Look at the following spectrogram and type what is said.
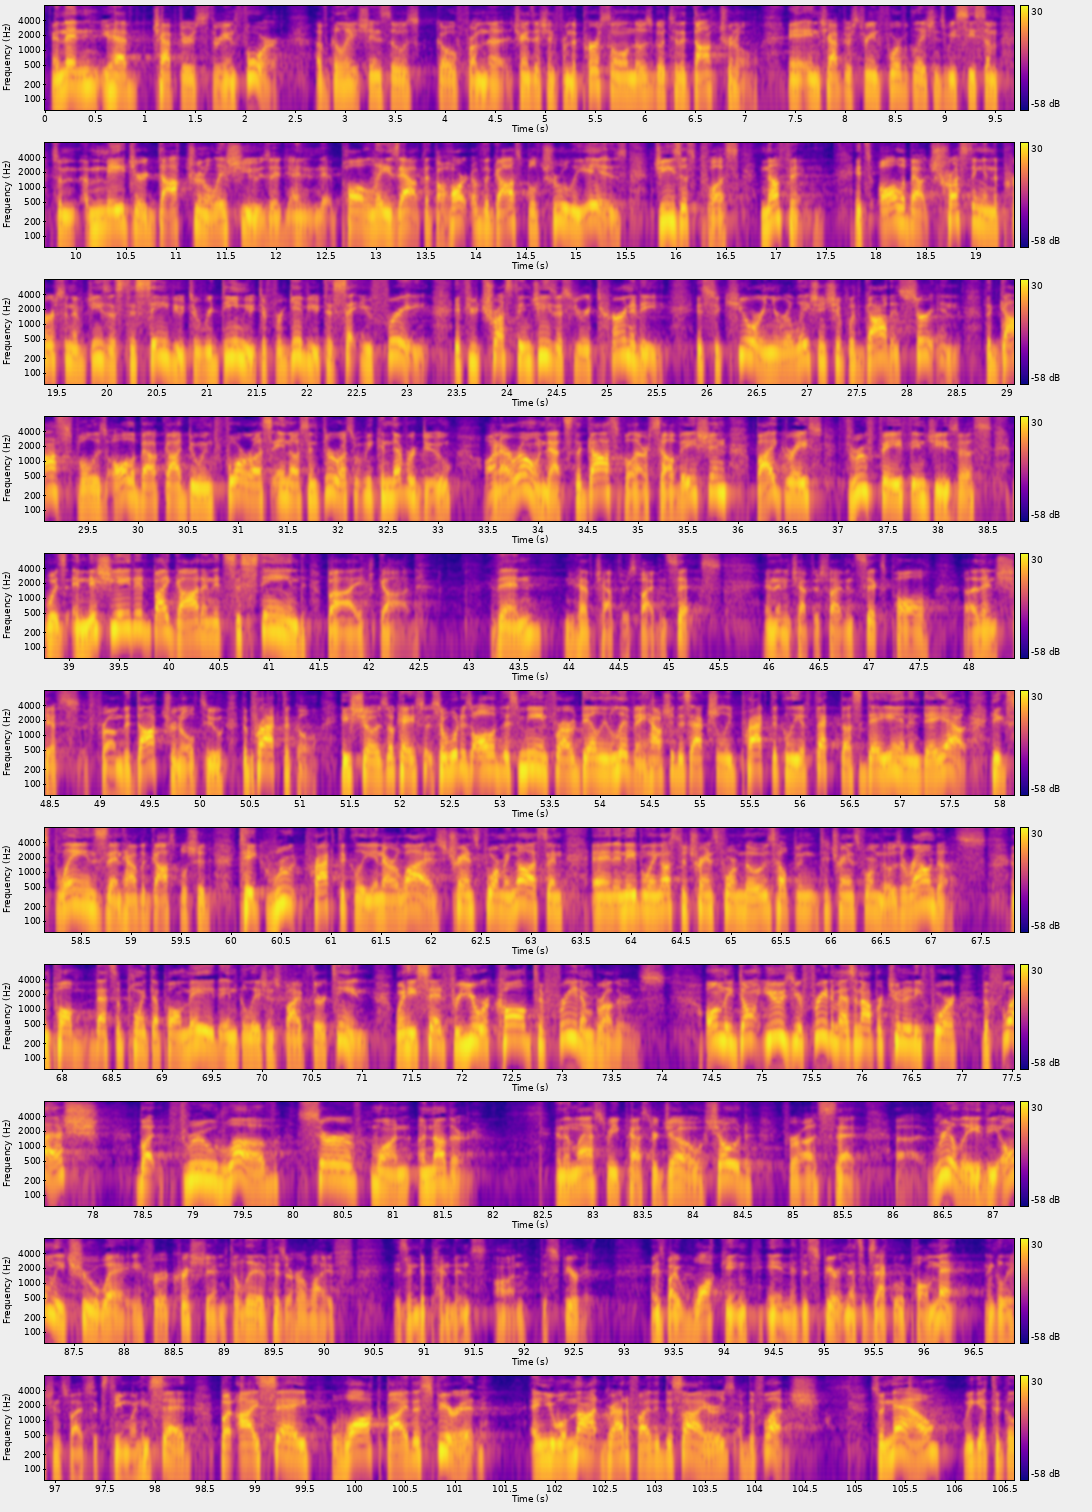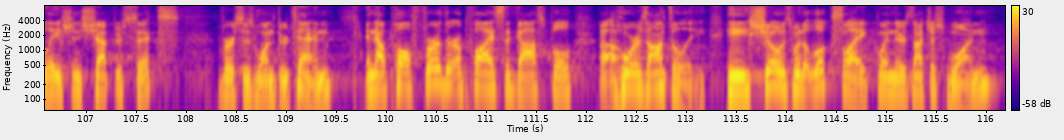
And then you have chapters three and four of Galatians. Those go from the transition from the personal and those go to the doctrinal. In, in, chapters three and four of Galatians, we see some, some major doctrinal issues. And Paul lays out that the heart of the gospel truly is Jesus plus nothing. It's all about trusting in the person of Jesus to save you, to redeem you, to forgive you, to set you free. If you trust in Jesus, your eternity is secure and your relationship with God is certain. The gospel is all about God doing for us, in us, and through us what we can never do on our own. That's the gospel. Our salvation by grace through faith in Jesus was initiated by God and it's sustained by God. Then you have chapters 5 and 6. And then in chapters 5 and 6, Paul uh, then shifts from the doctrinal to the practical. He shows, okay, so, so what does all of this mean for our daily living? How should this actually practically affect us day in and day out? He explains then how the gospel should take root practically in our lives, transforming us and, and enabling us to transform those, helping to transform those around us. And Paul, that's the point that Paul made in Galatians 5.13 when he said, for you were called to freedom, brothers. Only don't use your freedom as an opportunity for the flesh, but through love, serve one another. And then last week, Pastor Joe showed for us that uh, really the only true way for a Christian to live his or her life is independence on the Spirit. Is by walking in the Spirit. And that's exactly what Paul meant in Galatians 5:16 when he said, "But I say, walk by the Spirit, and you will not gratify the desires of the flesh." So now we get to Galatians chapter 6, verses 1 through 10. And now Paul further applies the gospel uh, horizontally. He shows what it looks like when there's not just one,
